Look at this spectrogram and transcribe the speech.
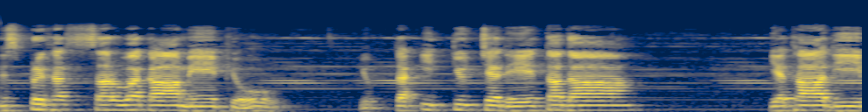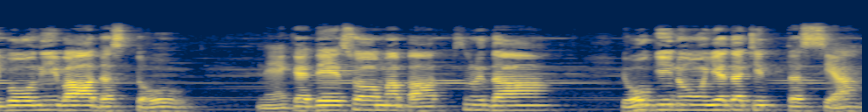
निःस्पृहः सर्वकामेभ्यो युक्त इत्युच्यते तदा। यथा दीपो निवादस्थो नेकदे सोमपात् स्मृदा योगिनो यदचित्तस्य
